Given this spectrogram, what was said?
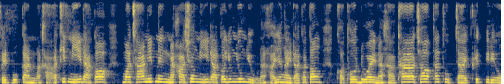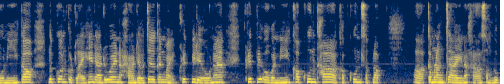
Facebook กันนะคะ อาทิตย์นี้ดาก็มาช้านิดนึงนะคะ ช่วงนี้ดาก็ยุ่งๆอยู่นะคะ ยังไงดาก็ต้องขอโทษด้วยนะคะ ถ้าชอบถ้าถูกใจคลิปวิดีโอนี้ก็รบกวนกดไลค์ให้ดาด้วยนะคะ เดี๋ยวเจอกันใหม่คลิปวิดีโอหน้าคลิปวิดีโอวันนี้ขอบคุณค่ะขอบคุณสำหรับกำลังใจนะคะสำหรับ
